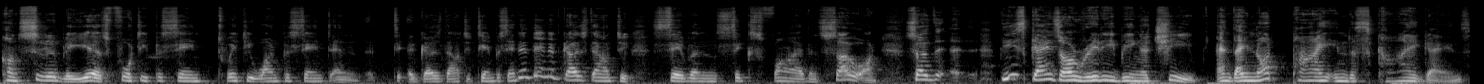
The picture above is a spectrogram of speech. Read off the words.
considerably. Yes, 40%, 21%, and it goes down to 10%, and then it goes down to 7, 6, 5, and so on. So the, uh, these gains are already being achieved, and they're not pie in the sky gains.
